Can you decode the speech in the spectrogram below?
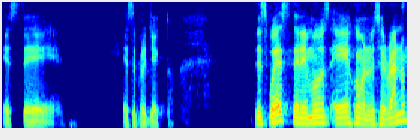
este, este proyecto. Después tenemos eh, Juan Manuel Serrano.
